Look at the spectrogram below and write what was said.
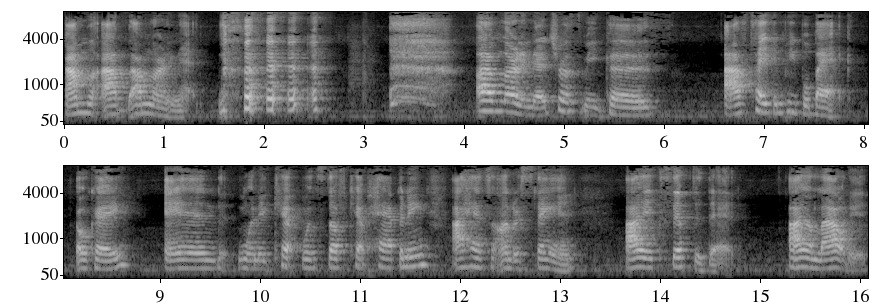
I'm I, I'm learning that. I'm learning that. Trust me, because I've taken people back. Okay, and when it kept when stuff kept happening, I had to understand. I accepted that. I allowed it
